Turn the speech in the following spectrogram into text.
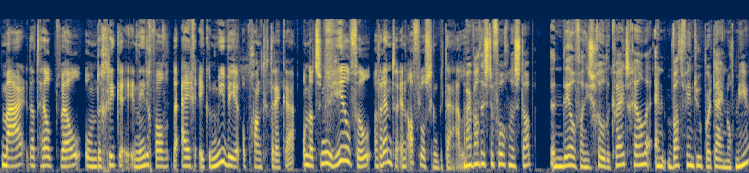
Maar dat helpt wel om de Grieken in ieder geval de eigen economie weer op gang te trekken. Omdat ze nu heel veel rente en aflossing betalen. Maar wat is de volgende stap? Een deel van die schulden kwijtschelden. En wat vindt uw partij nog meer?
